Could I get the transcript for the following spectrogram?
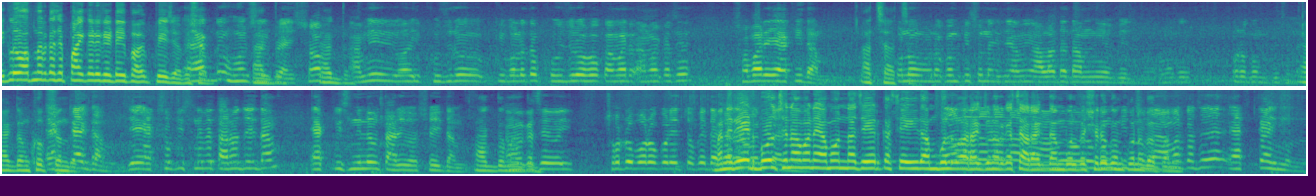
এগুলো আপনার কাছে পাইকারি রেটেই পেয়ে যাবে সব। একদম হোলসেল প্রাইস সব একদম। আমি ওই খুচরো কি বলতো খুচরো হোক আমার আমার কাছে সবারই একই দাম। আচ্ছা আচ্ছা। কোনো ওরকম কিছু নেই যে আমি আলাদা দাম নিয়ে বেচবো। আমাদের ওরকম কিছু একদম খুব সুন্দর। একটাই দাম। যে একশো পিস নেবে তারও যে দাম এক পিস নিলেও তারই সেই দাম। একদম আমার কাছে ওই ছোট বড় করে চোখে দেখা মানে রেট বলছে না মানে এমন না যে এর কাছে এই দাম বলব আর একজনের কাছে আর এক দাম বলবে সেরকম কোনো ব্যাপার আমার কাছে একটাই মূল্য।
